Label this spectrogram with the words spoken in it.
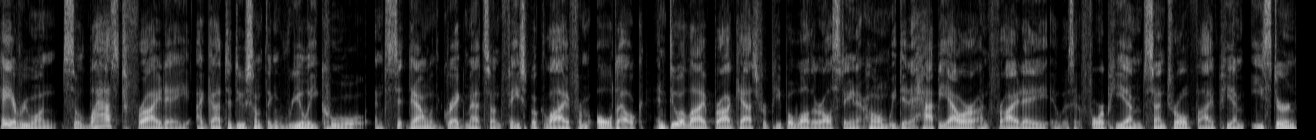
Hey everyone. So last Friday, I got to do something really cool and sit down with Greg Metz on Facebook Live from Old Elk and do a live broadcast for people while they're all staying at home. We did a happy hour on Friday. It was at 4 p.m. Central, 5 p.m. Eastern.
